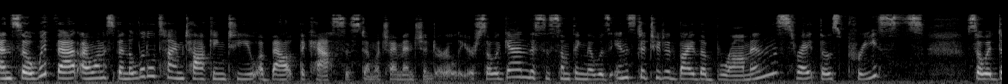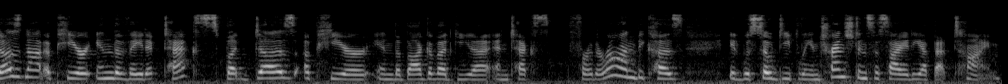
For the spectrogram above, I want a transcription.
And so with that, I want to spend a little time talking to you about the caste system, which I mentioned earlier. So again, this is something that was instituted by the Brahmins, right, those priests. So it does not appear in the Vedic texts, but does appear in the Bhagavad Gita and texts further on because it was so deeply entrenched in society at that time.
